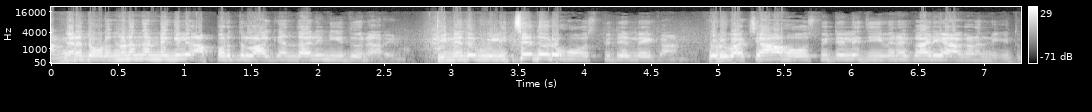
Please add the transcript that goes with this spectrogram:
അങ്ങനെ തുടങ്ങണമെന്നുണ്ടെങ്കിൽ അപ്പുറത്തുള്ള ആൾക്ക് എന്തായാലും നീതുവിനെ അറിയണം. പിന്നെ ഇത് വിളിച്ചത് ഒരു ഹോസ്പിറ്റലിലേക്കാണ്. ഒരു പക്ഷെ ആ ഹോസ്പിറ്റലിലെ ജീവനക്കാരിയാകണം നീതു.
